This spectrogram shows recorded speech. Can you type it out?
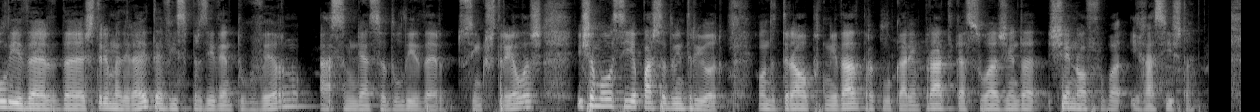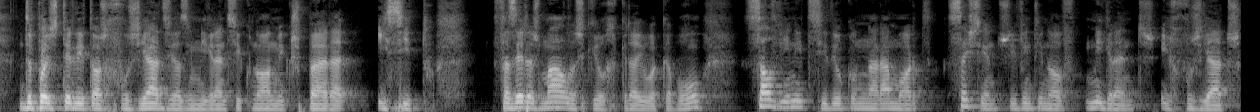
O líder da extrema-direita é vice-presidente do governo, à semelhança do líder dos Cinco Estrelas, e chamou assim a pasta do interior, onde terá a oportunidade para colocar em prática a sua agenda xenófoba e racista. Depois de ter dito aos refugiados e aos imigrantes económicos para, e cito, fazer as malas que o recreio acabou, Salvini decidiu condenar à morte 629 migrantes e refugiados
